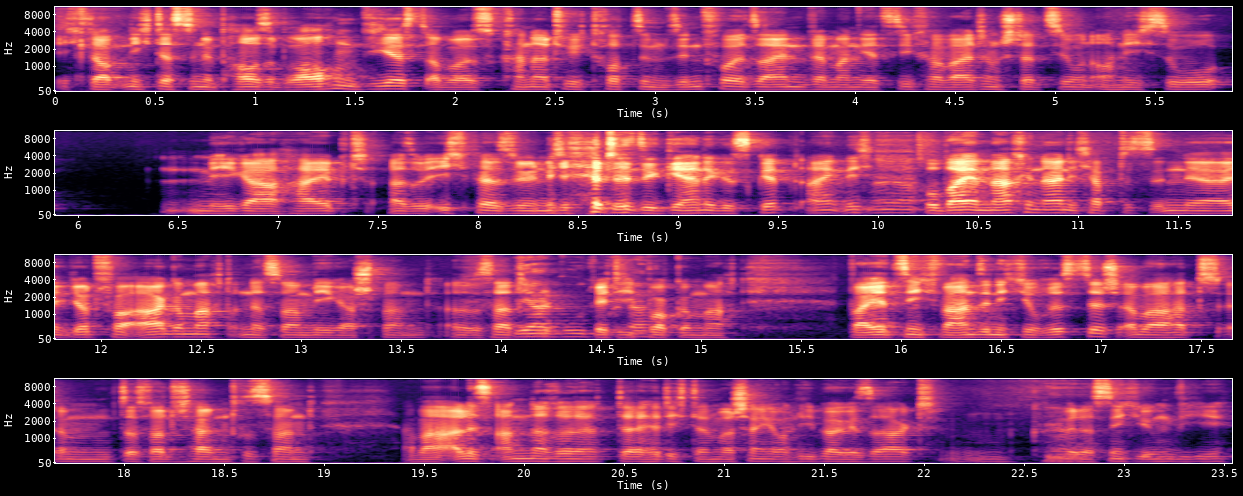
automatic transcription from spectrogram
Ich glaube nicht, dass du eine Pause brauchen wirst, aber es kann natürlich trotzdem sinnvoll sein, wenn man jetzt die Verwaltungsstation auch nicht so mega hyped. Also ich persönlich hätte sie gerne geskippt eigentlich. Ja. Wobei im Nachhinein, ich habe das in der JVA gemacht und das war mega spannend. Also es hat ja, gut, richtig klar. Bock gemacht. War jetzt nicht wahnsinnig juristisch, aber hat, ähm, das war total interessant. Aber alles andere, da hätte ich dann wahrscheinlich auch lieber gesagt, hm, können ja. wir das nicht irgendwie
